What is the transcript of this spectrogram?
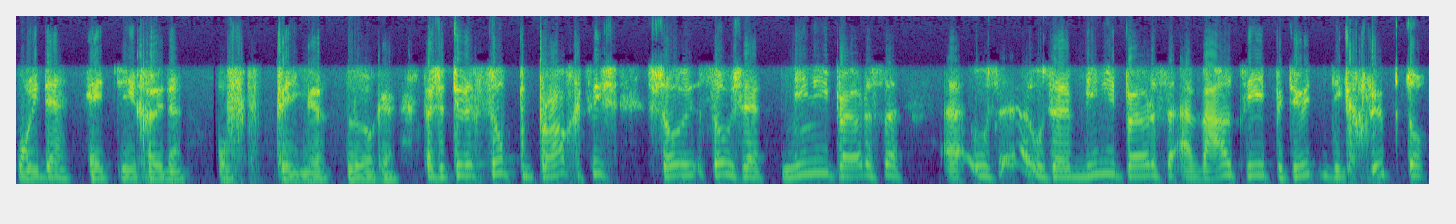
die ihnen hätte können auf die Finger schauen. Das ist natürlich super praktisch. So, so ist eine Mini-Börse, äh, aus, aus einer Mini-Börse eine weltweit bedeutende Krypto-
